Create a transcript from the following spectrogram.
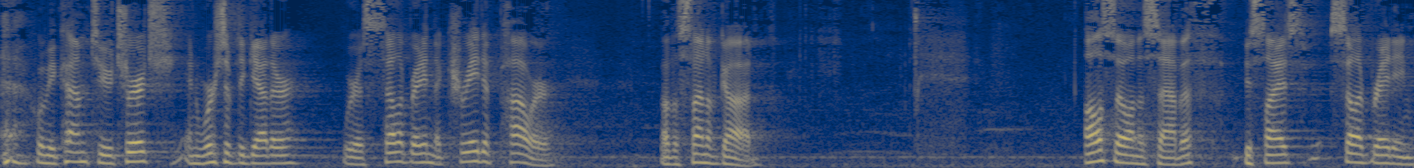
when we come to church and worship together, we're celebrating the creative power of the Son of God. Also on the Sabbath, besides celebrating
